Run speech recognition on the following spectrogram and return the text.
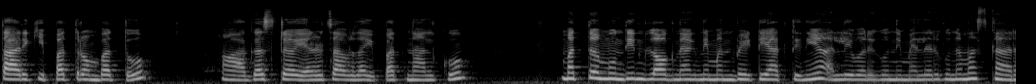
ತಾರೀಕು ಇಪ್ಪತ್ತೊಂಬತ್ತು ಆಗಸ್ಟ್ ಎರಡು ಸಾವಿರದ ಇಪ್ಪತ್ತ್ನಾಲ್ಕು ಮತ್ತು ಮುಂದಿನ ಬ್ಲಾಗ್ನಾಗ ನಿಮ್ಮನ್ನು ಭೇಟಿ ಆಗ್ತೀನಿ. ಅಲ್ಲಿವರೆಗೂ ನಿಮ್ಮೆಲ್ಲರಿಗೂ ನಮಸ್ಕಾರ.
